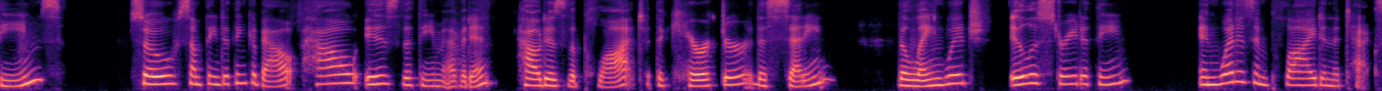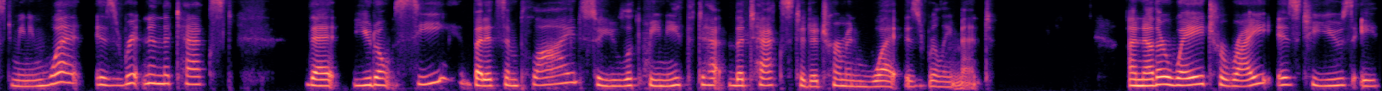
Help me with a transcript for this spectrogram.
themes. So, something to think about how is the theme evident? How does the plot, the character, the setting, the language illustrate a theme? And what is implied in the text, meaning what is written in the text that you don't see, but it's implied. So you look beneath te- the text to determine what is really meant. Another way to write is to use a,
